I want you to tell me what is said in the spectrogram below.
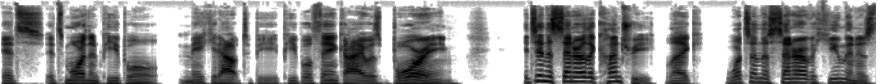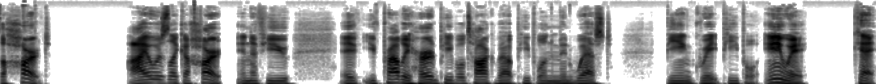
It's it's more than people make it out to be. People think Iowa's boring. It's in the center of the country. Like what's in the center of a human is the heart. Iowa's like a heart, and if you if you've probably heard people talk about people in the Midwest being great people. Anyway, okay.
